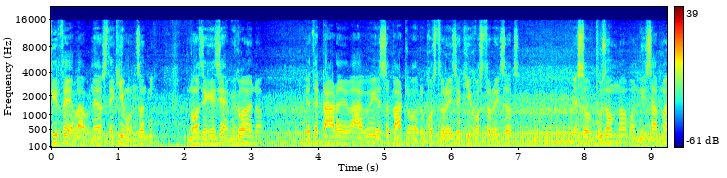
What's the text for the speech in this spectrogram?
तीर्थ हेला भने जस्तै के भन्छ नि? नजिकै चाहिँ हामी गएन। यतै टाढो आएको यसो बाटोहरू कस्तो रहेछ के कस्तो रहेछ यसो बुझौँ न भन्ने हिसाबमा।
